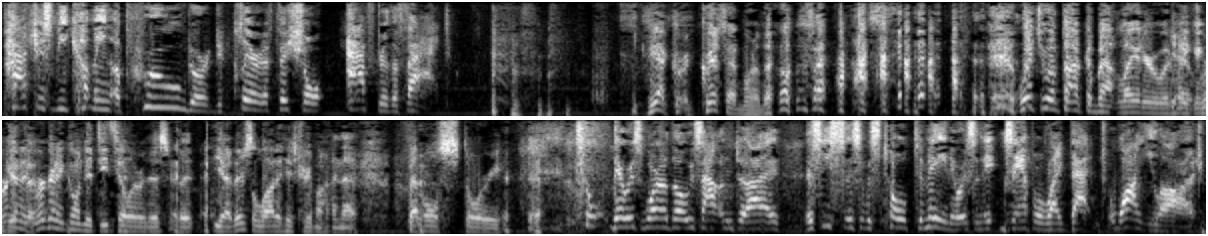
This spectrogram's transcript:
patches becoming approved or declared official after the fact. Yeah, Chris had one of those, which we'll talk about later when we can we're get gonna the- we're gonna go into detail over this, but yeah, there's a lot of history behind that that whole story. So there was one of those out in, uh, as he says it was told to me, there was an example like that in Tawahi Lodge,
